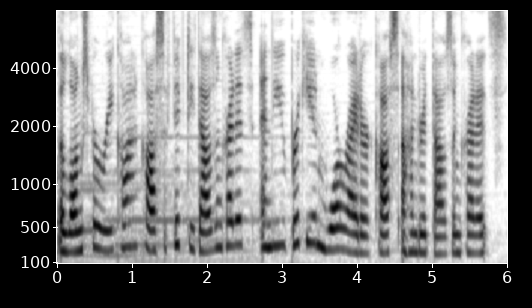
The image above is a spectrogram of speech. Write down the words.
The Longspur Recon costs 50,000 credits and the Ubrikkian War Rider costs 100,000 credits.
